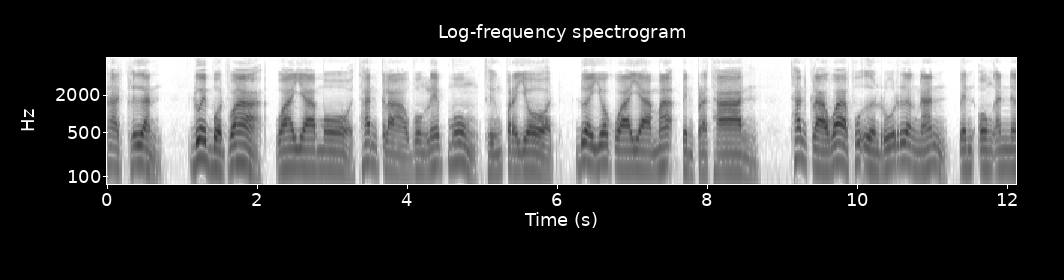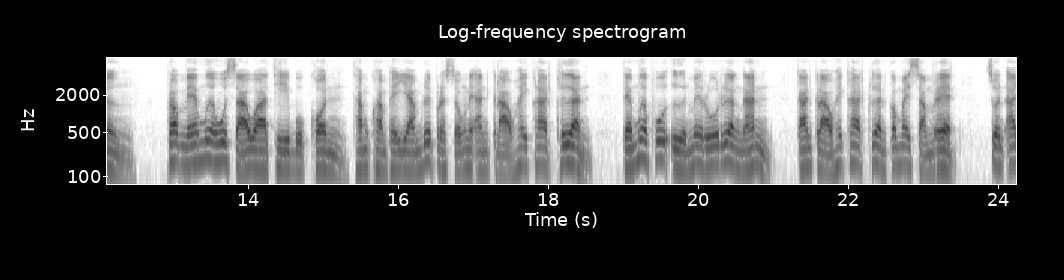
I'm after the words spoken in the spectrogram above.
คลาดเคลื่อน ด้วยบทว่า วายาโม ท่านกล่าววงเล็บมุ่งถึงประโยชน์ ด้วยยกวายามะเป็นประธาน ท่านกล่าวว่าผู้อื่นรู้เรื่องนั้นเป็นองค์อันหนึ่ง เพราะแม้เมื่อวุสาวาทีบุคคลทำความพยายามด้วยประสงค์ในอันกล่าวให้คลาดเคลื่อน แต่เมื่อผู้อื่นไม่รู้เรื่องนั้น การกล่าวให้คลาดเคลื่อนก็ไม่สำเร็จ ส่วนอา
